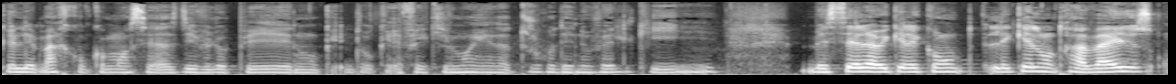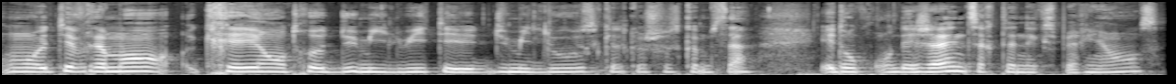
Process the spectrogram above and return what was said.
que les marques ont commencé à se développer. Et donc, donc effectivement, il y en a toujours des nouvelles qui, mais celles avec lesquelles lesquels on travaille ont été vraiment créés entre 2008 et 2012, quelque chose comme ça. Et donc, ont déjà une certaine expérience.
